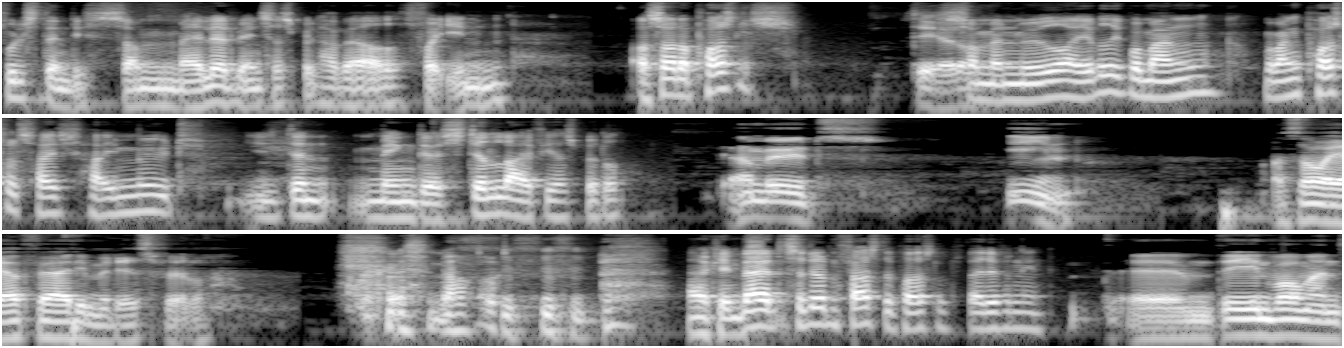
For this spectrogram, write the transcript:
fuldstændig, som alle adventure-spil har været for inden. Og så er der puzzles, Det er der. som man møder. Jeg ved ikke, hvor mange, hvor mange puzzles har I, har I mødt i den mængde still life, I har spillet? Jeg har mødt en, og så var jeg færdig med det spil. Nå, okay. okay hvad er det, så det var den første puzzle. Hvad er det for en? Øhm, det er en, hvor man...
